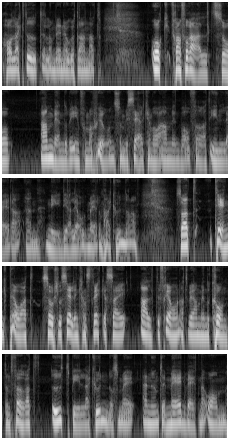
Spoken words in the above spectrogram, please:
har lagt ut eller om det är något annat. Och framför allt så använder vi information som vi ser kan vara användbar för att inleda en ny dialog med de här kunderna. Så att tänk på att social selling kan sträcka sig allt ifrån att vi använder content för att utbilda kunder som är, ännu inte är medvetna om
